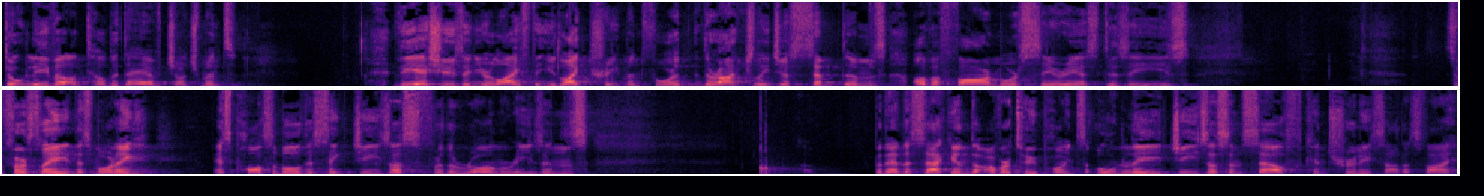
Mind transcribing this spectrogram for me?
Don't leave it until the day of judgment. The issues in your life that you'd like treatment for, they're actually just symptoms of a far more serious disease. So, firstly, this morning, it's possible to seek Jesus for the wrong reasons. But then, the second of our two points only Jesus Himself can truly satisfy.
